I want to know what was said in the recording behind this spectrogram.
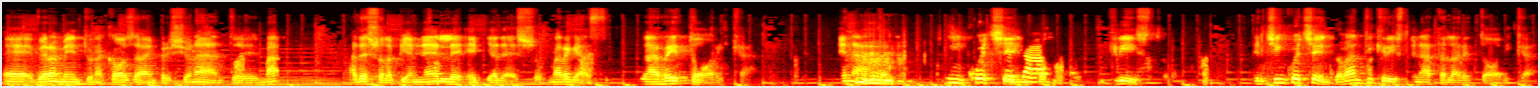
eh, è veramente una cosa impressionante, ma adesso la PNL è di adesso, ma ragazzi, la retorica è nata nel 500 esatto. Cristo. Nel 500 a.C. è nata la retorica,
